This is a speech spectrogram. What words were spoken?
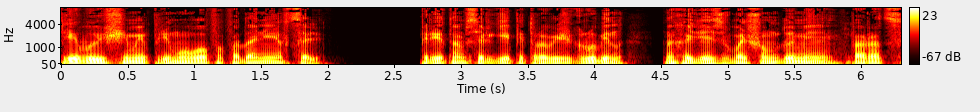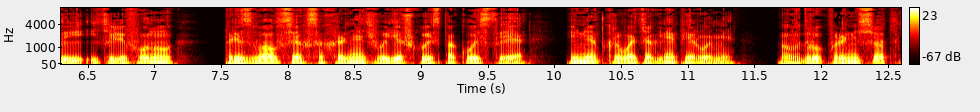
требующими прямого попадания в цель. При этом Сергей Петрович Грубин, находясь в большом доме, по рации и телефону призвал всех сохранять выдержку и спокойствие и не открывать огня первыми. Вдруг пронесет,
